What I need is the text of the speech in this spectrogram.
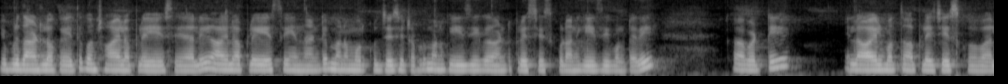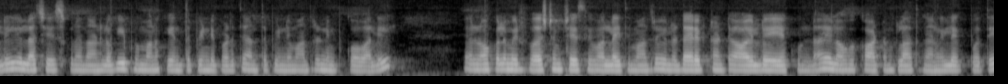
ఇప్పుడు దాంట్లోకి అయితే కొంచెం ఆయిల్ అప్లై చేసేయాలి. ఆయిల్ అప్లై చేస్తే ఏంటంటే మనం మురుకులు చేసేటప్పుడు మనకు ఈజీగా అంటే ప్రెస్ చేసుకోవడానికి ఈజీగా ఉంటుంది. కాబట్టి ఇలా ఆయిల్ మొత్తం అప్లై చేసుకోవాలి. ఇలా చేసుకున్న దాంట్లోకి ఇప్పుడు మనకు ఎంత పిండి పడితే అంత పిండి మాత్రం నింపుకోవాలి. ఒకవేళ మీరు ఫస్ట్ టైం చేసే వాళ్ళు అయితే మాత్రం ఇలా డైరెక్ట్ అంటే ఆయిల్లో వేయకుండా ఇలా ఒక కాటన్ క్లాత్ కానీ లేకపోతే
